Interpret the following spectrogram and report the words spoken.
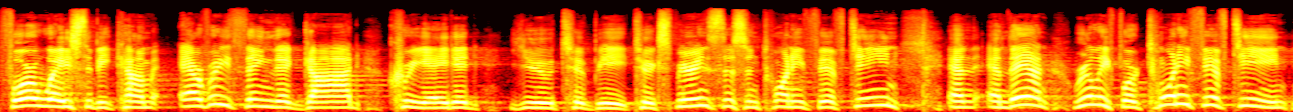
four ways to become everything that God created you to be. To experience this in 2015, and, and then really for 2015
